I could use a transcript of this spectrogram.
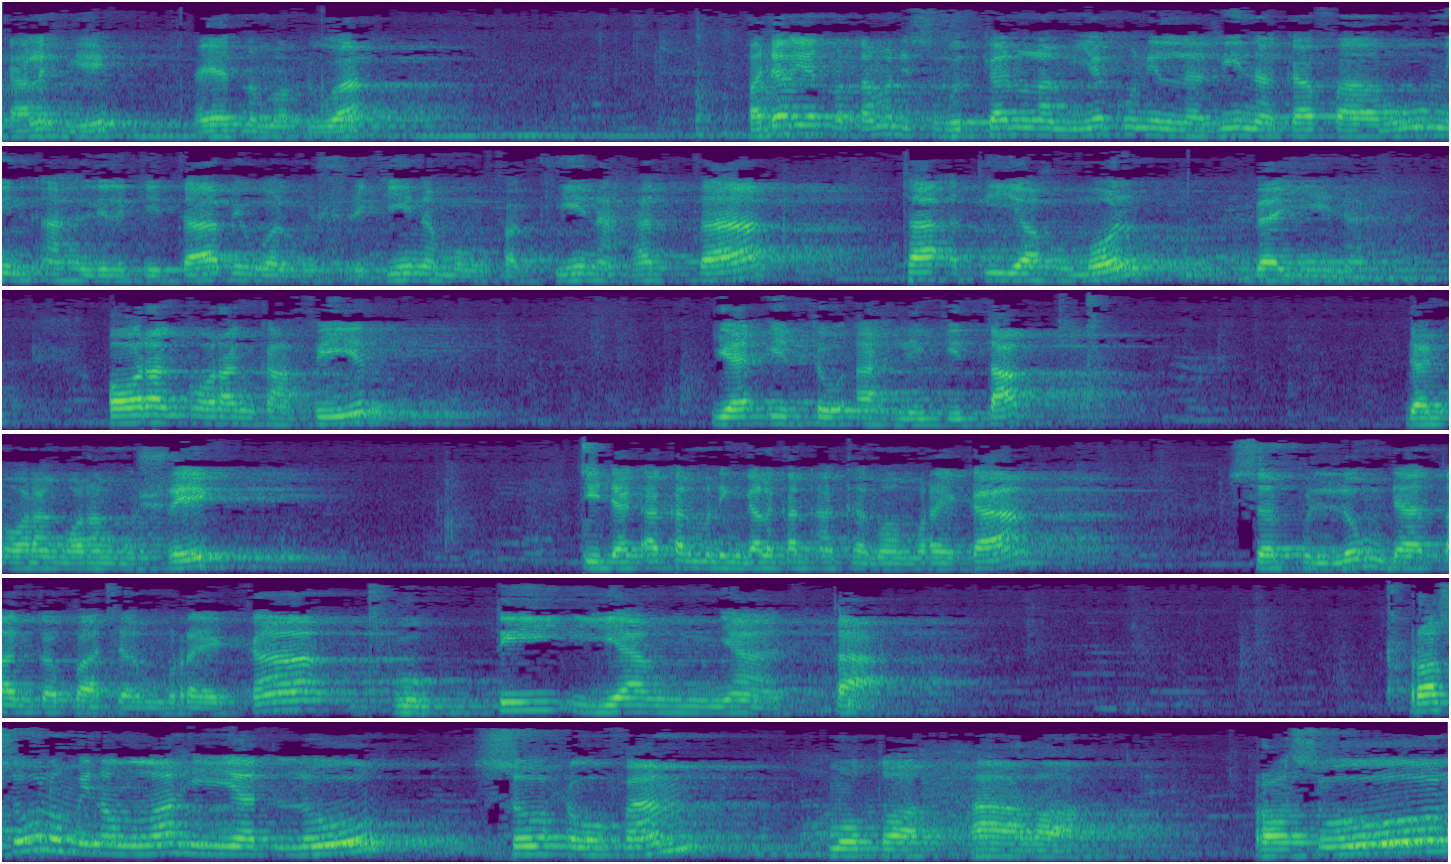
Ya, ayat nomor 2. Pada ayat pertama disebutkan lam yakunil ladzina kafaru min ahlil kitab wal musyrikin munfakina hatta ta'tiyahumul bayyinah. Orang-orang kafir yaitu ahli kitab dan orang-orang musyrik tidak akan meninggalkan agama mereka sebelum datang kepada mereka bukti yang nyata. Rasulullah minallahi yatlu suhufam mutahharah. Rasul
